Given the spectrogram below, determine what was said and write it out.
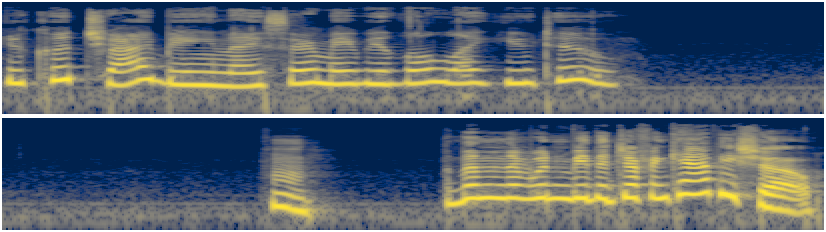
you could try being nicer. Maybe they'll like you too. Hmm. But then there wouldn't be the Jeff and Kathy show.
